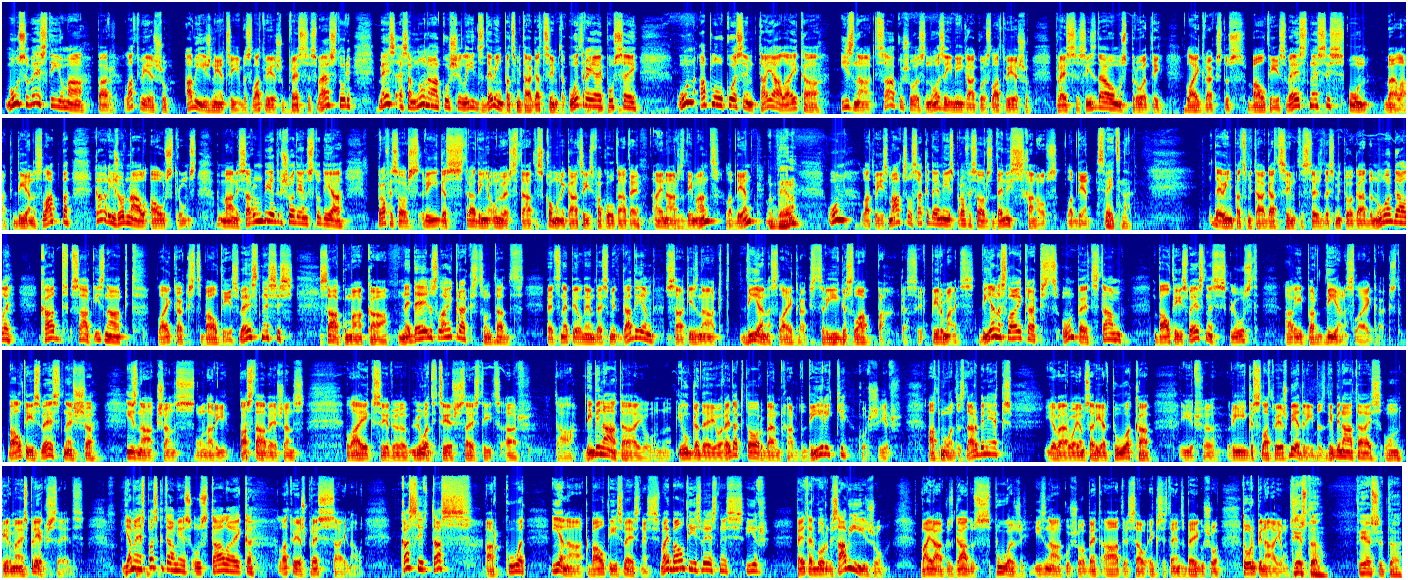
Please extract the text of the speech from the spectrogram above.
Mūsu vēstījumā par latviešu avīžniecības latviešu preses vēsturi, mēs esam nonākuši līdz 19. gadsimta otrajai pusē un aplūkosim tajā laikā iznākt sākušos nozīmīgākos latviešu preses izdevumus, proti, laikrakstus Baltijas vēstnesis un vēlāk dienas lapa, kā arī žurnālu Austrums. Mani sarunbiedri šodienas studijā Profesors Rīgas Stradiņa Universitātes komunikācijas fakultātē Ainārs Dimants. Labdien! Labdien! Un Latvijas Mākslas akadēmijas profesors Denis Hanovs. Labdien! Sveicināti! 19. gadsimta 60. gadu nogale, kad sāk iznākt laikraksts Baltijas vēstnesis, sākumā kā nedēļas laikraksts, un tad pēc nepilniem desmit gadiem sāk iznākt dienas laikraksts Rīgas lapa, kas ir pirmais dienas laikraksts, un pēc tam Baltijas vēstnesis kļūst arī par dienas laikrakstu. Baltijas vēstneša iznākšanas un arī pastāvēšanas laiks ir ļoti cieši saistīts ar tā dibinātāju un ilgadējo redaktoru Bernhardu Dīriķi, kurš ir atmodas darbinieks. Ievērojams arī ar to, ka ir eh, Rīgas Latviešu biedrības dibinātājs un pirmais priekšsēdis. Ja mēs paskatāmies uz tā laika latviešu preses ainavu, kas ir tas, ar ko ienāk Baltijas vēstnesis? Vai Baltijas vēstnesis ir Pēterburgas avīžu vairākus gadus spoži iznākušo, bet ātri savu eksistenci beigušo turpinājumu? Tieši tā. Tieši tā.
